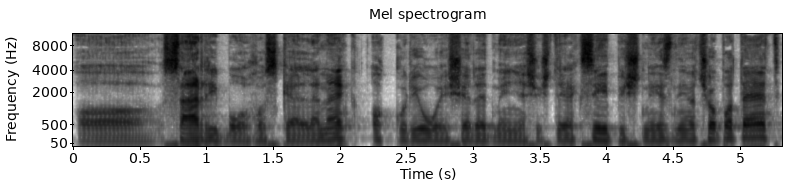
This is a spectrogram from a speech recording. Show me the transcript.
a Sarribolhoz kellenek, akkor jó és eredményes, és tényleg szép is nézni a csapatát.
